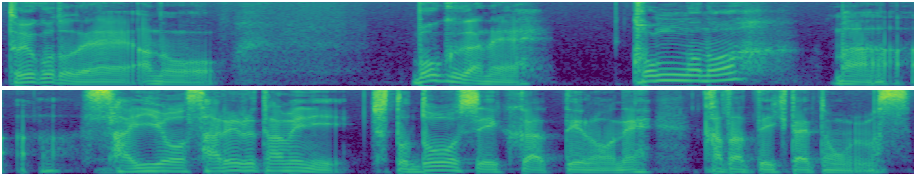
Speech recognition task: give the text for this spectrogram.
ということでねあの僕がね今後のまあ採用されるためにちょっとどうしていくかっていうのをね語っていきたいと思います。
